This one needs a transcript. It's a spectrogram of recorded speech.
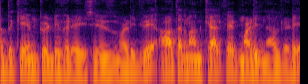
ಅದಕ್ಕೆ ಎಂ ಟ್ವೆಂಟಿ ಫೈವ್ ಯೂಸ್ ಮಾಡಿದ್ವಿ. ಆ ಥರ ನಾನು ಕ್ಯಾಲ್ಕುಲೇಟ್ ಮಾಡಿದ್ದೀನಿ ಆಲ್ರೆಡಿ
